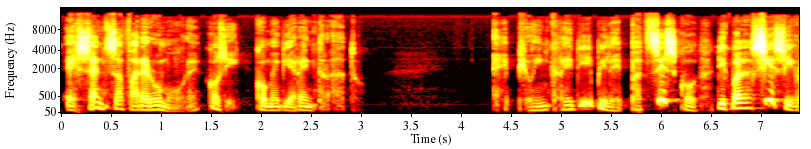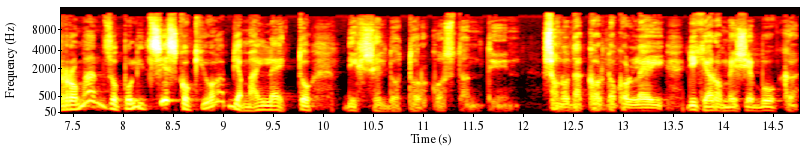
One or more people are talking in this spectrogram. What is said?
e senza fare rumore, così come vi era entrato. È più incredibile e pazzesco di qualsiasi romanzo poliziesco che io abbia mai letto, disse il dottor Costantin. Sono d'accordo con lei, dichiarò Monsieur Book.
